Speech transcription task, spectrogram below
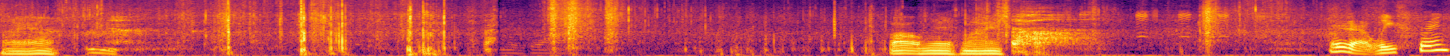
Oh yeah. Oh, there's mine. What is that, leaf spring?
